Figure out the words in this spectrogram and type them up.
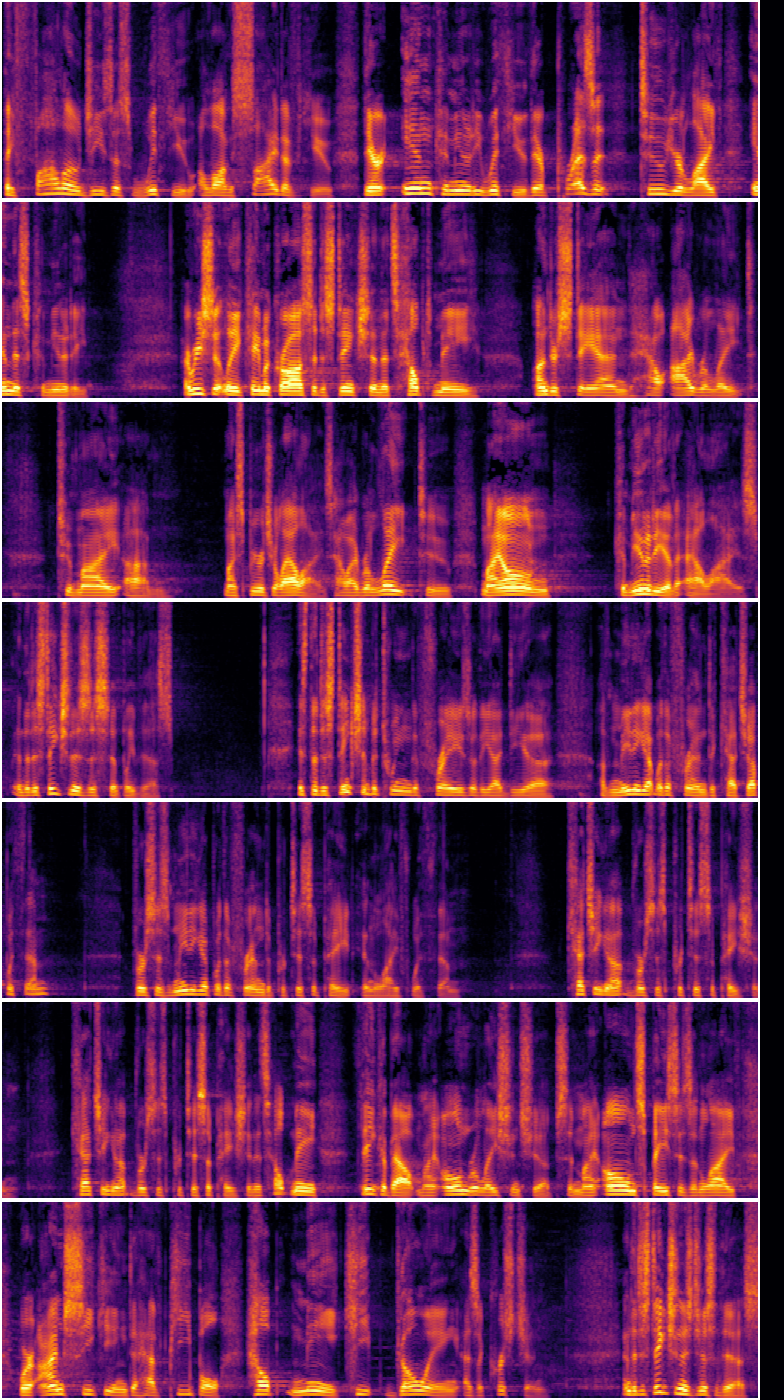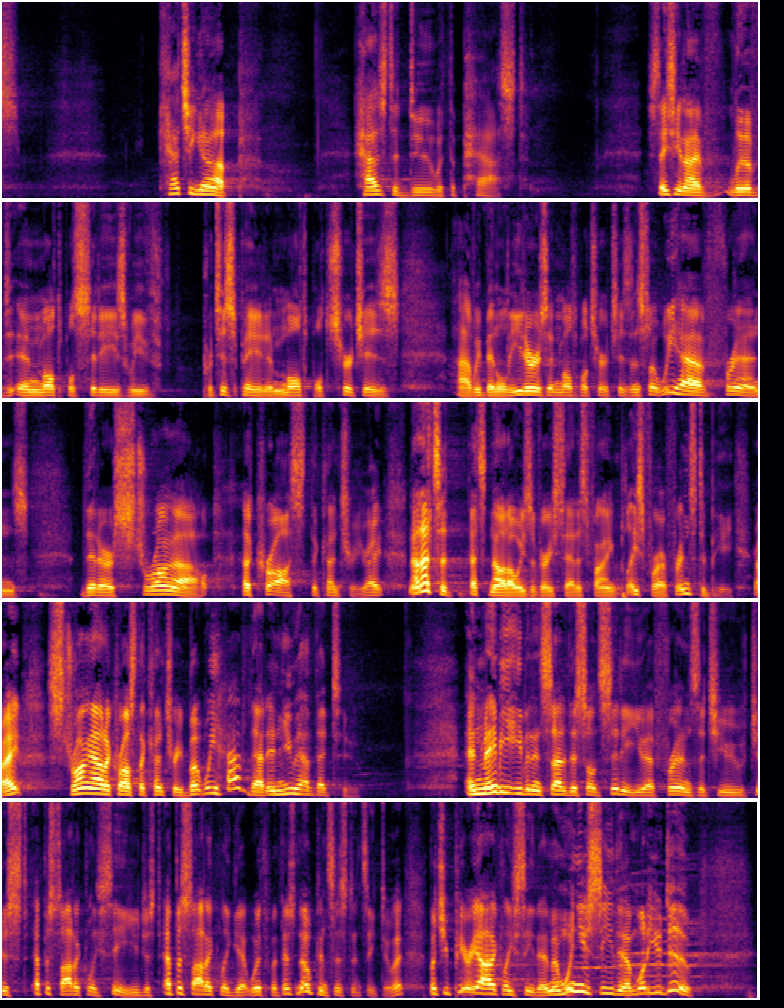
They follow Jesus with you, alongside of you. They're in community with you. They're present to your life in this community. I recently came across a distinction that's helped me understand how I relate to my, um, my spiritual allies, how I relate to my own community of allies. And the distinction is just simply this it's the distinction between the phrase or the idea of meeting up with a friend to catch up with them versus meeting up with a friend to participate in life with them. Catching up versus participation. Catching up versus participation. It's helped me think about my own relationships and my own spaces in life where I'm seeking to have people help me keep going as a Christian. And the distinction is just this catching up has to do with the past. Stacy and I have lived in multiple cities. We've participated in multiple churches. Uh, we've been leaders in multiple churches. And so we have friends that are strung out across the country, right? Now, that's, a, that's not always a very satisfying place for our friends to be, right? Strung out across the country. But we have that, and you have that too. And maybe even inside of this old city, you have friends that you just episodically see. You just episodically get with, with. There's no consistency to it, but you periodically see them. And when you see them, what do you do?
